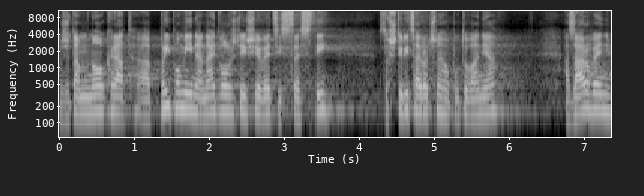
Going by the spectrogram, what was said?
že tam mnohokrát pripomína najdôležitejšie veci z cesty, zo 40-ročného putovania a zároveň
